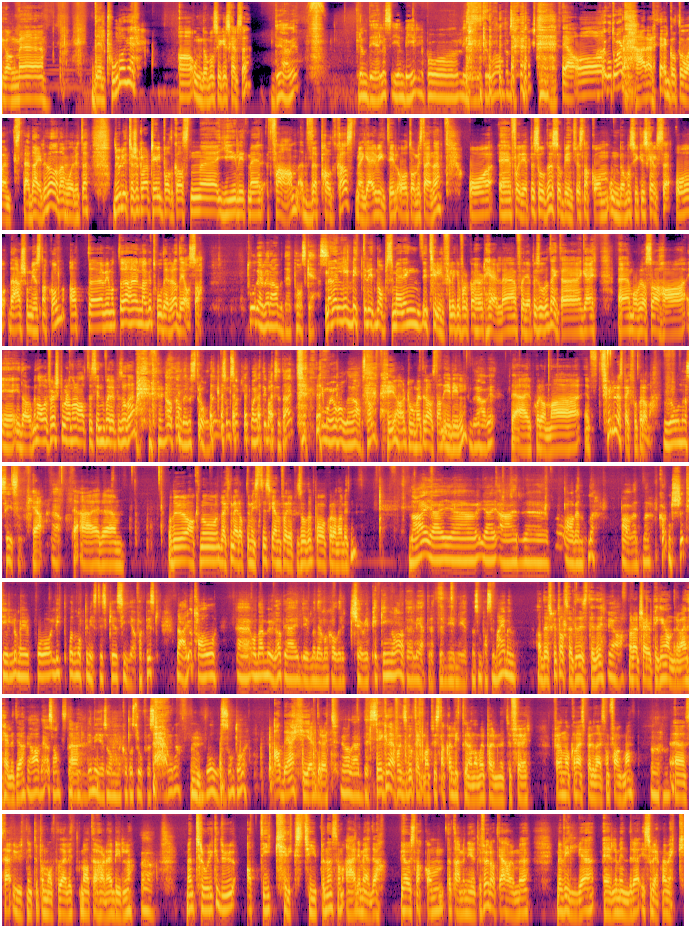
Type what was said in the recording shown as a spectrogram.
i gang med del to, dager, av ungdom og psykisk helse. Det er vi. Fremdeles i en bil på si. Ja, og Her er det godt og varmt. Her er det godt og varmt. Det er deilig, da. Det er vår ute. Du lytter så klart til podkasten Gi litt mer faen, The Podcast, med Geir Vigtil og Tommy Steine. Og eh, forrige episode så begynte vi å snakke om ungdom og psykisk helse, og det er så mye å snakke om at eh, vi måtte lage to deler av det også. To deler av The Postgas. Men en bitte liten oppsummering, i tilfelle ikke folk har hørt hele forrige episode, tenkte jeg, Geir, eh, må vi også ha i, i dag. Men aller først, hvordan har du hatt det siden forrige episode? Jeg har hatt det aldeles strålende. Som sagt, litt varmt i baksetet her. Vi må jo holde avstand. Vi har to meter avstand i bilen. Det har vi. Det er korona Full respekt for korona. Rona season. Ja. Ja. Det er um, Og du, har ikke noe, du er ikke noe mer optimistisk enn forrige episode på koronabiten? Nei, jeg, eh, jeg er eh, avventende. Avventende. Kanskje til og med på, litt på den optimistiske sida, faktisk. Det er jo tall, eh, og det er mulig at jeg driver med det man kaller cherry picking nå, at jeg leter etter de nyhetene som passer meg, men Ja, Det skulle tatt seg ut i disse tider. ja, Når det er cherrypicking andre veien hele tida. ja det er sant. Det er Ja. veldig mye sånn katastrofeserier. Ja. Er voldsomt òg. Ja, det er helt drøyt. Ja, det er Det kunne jeg faktisk godt tenke meg at vi snakka litt om et par minutter før. For nå kan jeg spørre deg som fagmann, Mhm. eh, så jeg utnytter på en måte deg litt med at jeg har deg i bilen. ja. Men tror ikke du at de krigstypene som er i media Vi har jo snakka om dette her med nyheter før, at jeg har jo med, med vilje mer eller mindre isolert meg vekk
